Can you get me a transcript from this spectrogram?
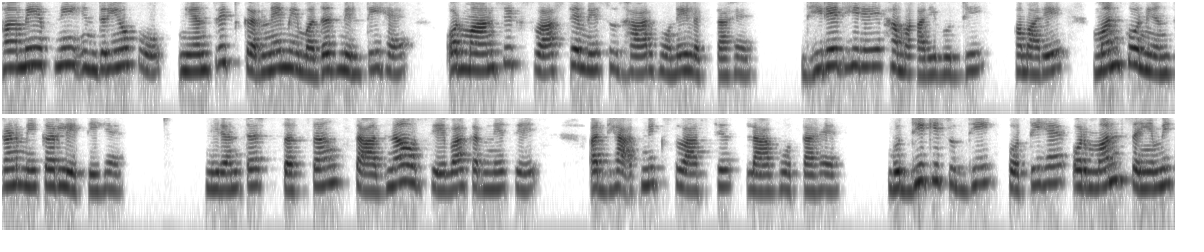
हमें अपनी इंद्रियों को नियंत्रित करने में मदद मिलती है और मानसिक स्वास्थ्य में सुधार होने लगता है। धीरे धीरे हमारी बुद्धि हमारे मन को नियंत्रण में कर लेती है। निरंतर सत्संग, साधना और सेवा करने से आध्यात्मिक स्वास्थ्य लाभ होता है। बुद्धि की शुद्धि होती है और मन संयमित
